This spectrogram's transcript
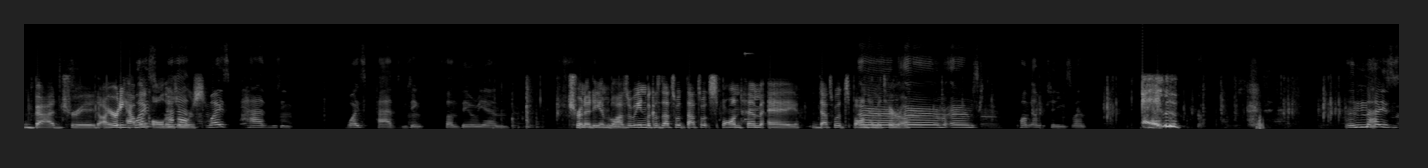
Bad trade. I already have Why like is all those ores. Why is Path using? Why is Path using Thunderian? Trinity and Blue. Blazoine because that's what that's what spawned him a that's what spawned him a Terra. Erm, erm, I'm, I'm kidding, man. nice.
